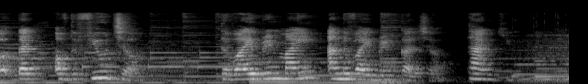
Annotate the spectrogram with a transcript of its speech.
of, that, of the future, the vibrant mind and the vibrant culture. Thank you.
